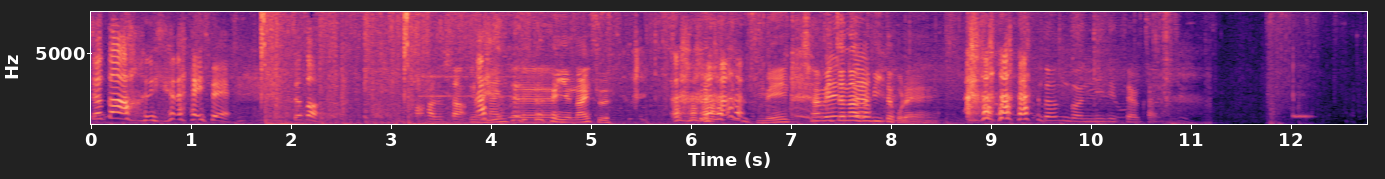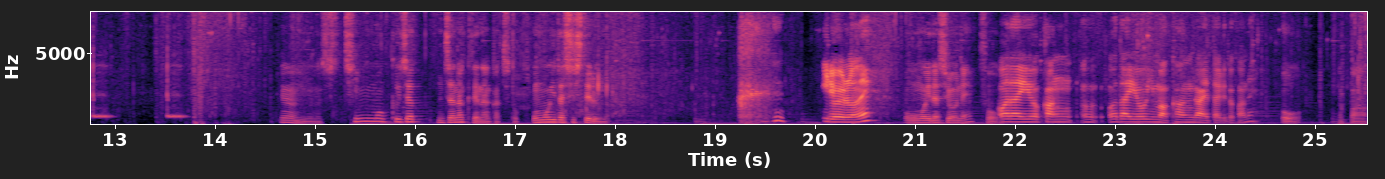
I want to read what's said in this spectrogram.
ちょっと逃げないでちょっとあ外したいや、ナイスいやナイス。めちゃめちゃ長引いた、これ。どんどん逃げちゃうからいや、沈黙じゃ、じゃなくて、なんかちょっと思い出ししてる今。いろいろね思い出しをね。そう。話題をかん話題を今考えたりとかね、そう。やっぱ、今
